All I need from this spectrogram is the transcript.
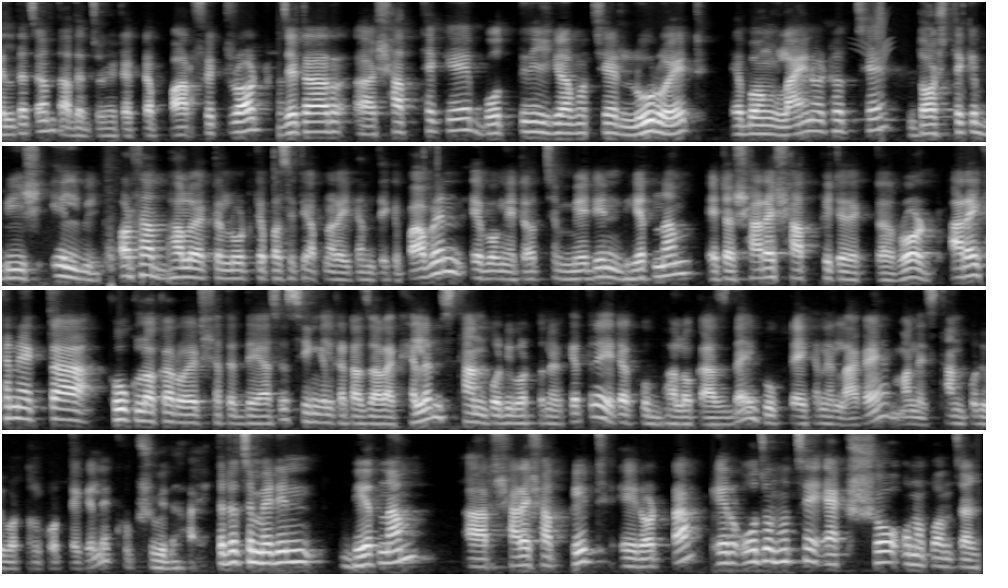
খেলতে চান, তাদের জন্য এটা একটা পারফেক্ট রড যেটার সাত থেকে বত্রিশ গ্রাম হচ্ছে লুর ওয়েট এবং লাইন ওয়েট হচ্ছে দশ থেকে বিশ এলবি অর্থাৎ ভালো একটা লোড ক্যাপাসিটি আপনারা এখান থেকে পাবেন এবং এটা হচ্ছে মেড ইন ভিয়েতনাম এটা সাড়ে সাত ফিটের একটা রড আর এখানে একটা হুক লকার ওয়ের সাথে দেয়া আছে সিঙ্গেল কাটা যারা খেলেন, স্থান পরিবর্তনের ক্ষেত্রে এটা খুব ভালো কাজ দেয় হুকটা এখানে লাগায় মানে স্থান পরিবর্তন করতে গেলে খুব সুবিধা হয়। এটা হচ্ছে মেড ইন ভিয়েতনাম আর সাড়ে সাত ফিট এই রডটা এর ওজন হচ্ছে একশো উনপঞ্চাশ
